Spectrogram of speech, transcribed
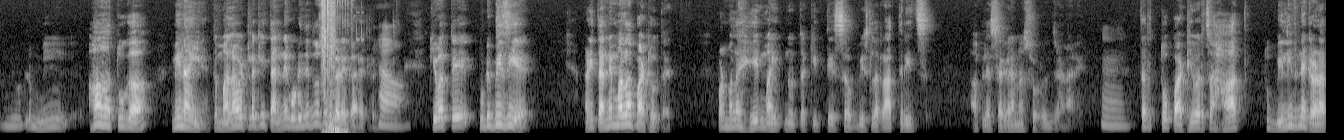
मी म्हटलं मी हां हां तू गा. मी नाही आहे तर मला वाटलं की त्यांनी कुठेतरी दुसरीकडे कार्यक्रम हा. घेतला. किंवा ते कुठे बिझी आहेत. आणि त्यांनी मला पाठवत आहेत पण मला हे माहीत नव्हतं की ते सव्वीसला रात्रीच आपल्या सगळ्यांना सोडून जाणार आहे. हम्म. तर तो पाठीवरचा हात तू बिलीव्ह नाही करणार.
